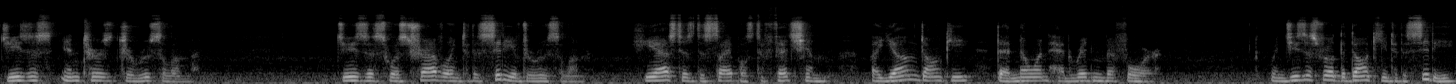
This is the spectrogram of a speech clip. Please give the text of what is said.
Jesus enters Jerusalem. Jesus was traveling to the city of Jerusalem. He asked his disciples to fetch him a young donkey that no one had ridden before. When Jesus rode the donkey into the city,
